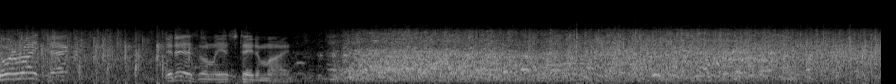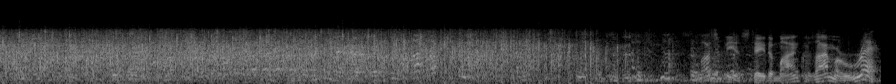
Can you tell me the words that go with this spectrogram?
You were right, Jack. It is only a state of mind. Must be a state of mind, because I'm a wreck.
